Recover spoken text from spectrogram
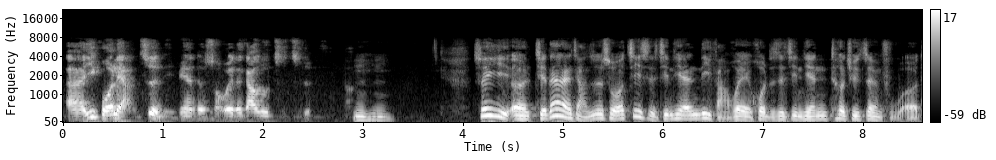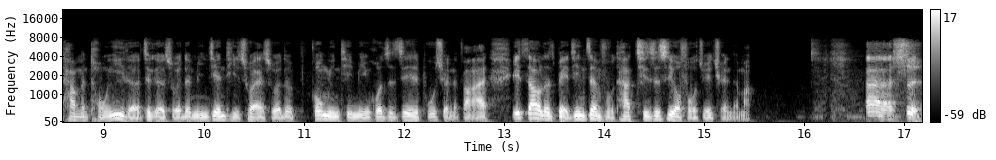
呃一国两制里面的所谓的高度自治。嗯哼，所以呃简单来讲就是说，即使今天立法会或者是今天特区政府呃他们同意的这个所谓的民间提出来所谓的公民提名或者这些普选的方案，一直到了北京政府，它其实是有否决权的嘛？呃，是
